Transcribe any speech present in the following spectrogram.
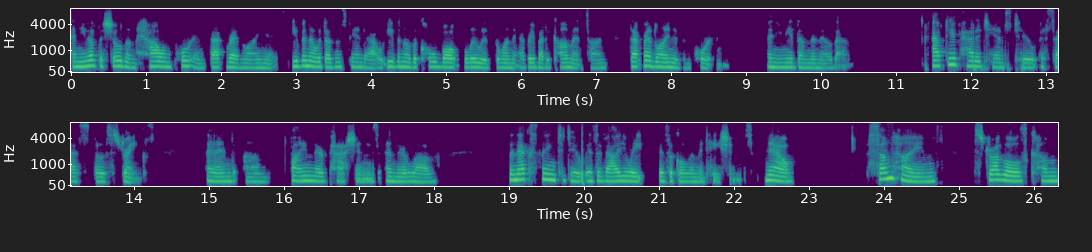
And you have to show them how important that red line is. Even though it doesn't stand out, even though the cobalt blue is the one that everybody comments on, that red line is important. And you need them to know that. After you've had a chance to assess those strengths and um, find their passions and their love, the next thing to do is evaluate physical limitations. Now, sometimes struggles come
